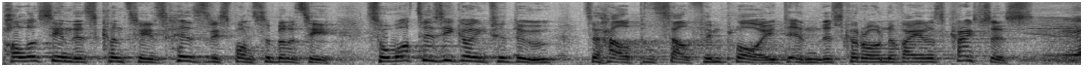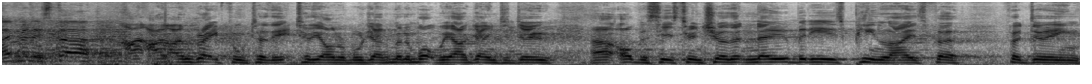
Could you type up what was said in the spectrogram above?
policy in this country is his responsibility. So what is he going to do to help the self-employed in this coronavirus crisis? Prime Minister. I, I'm grateful to the, to the honourable gentleman, and what we are going to do, uh, obviously, is to ensure that nobody is penalised for, for doing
